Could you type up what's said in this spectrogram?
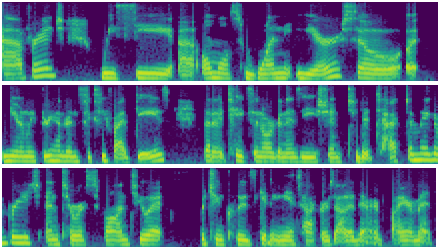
average, we see uh, almost one year, so uh, nearly 365 days, that it takes an organization to detect a mega breach and to respond to it which includes getting the attackers out of their environment.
